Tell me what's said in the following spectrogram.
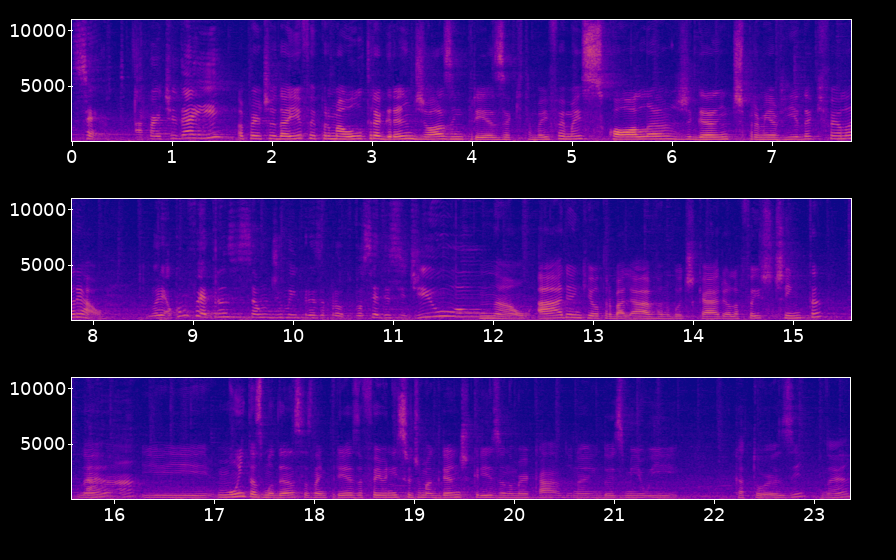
Certo. A partir daí? A partir daí, fui para uma outra grandiosa empresa, que também foi uma escola gigante para minha vida, que foi a L'Oréal. L'Oréal, como foi a transição de uma empresa para outra? Você decidiu ou... Não, a área em que eu trabalhava, no Boticário, ela foi extinta, né? E muitas mudanças na empresa, foi o início de uma grande crise no mercado, né? Em 2014, né?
